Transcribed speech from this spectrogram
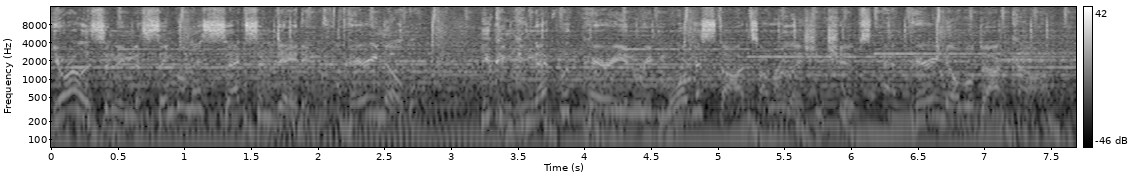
You're listening to Singleness, Sex, and Dating with Perry Noble. You can connect with Perry and read more of his thoughts on relationships at perrynoble.com.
